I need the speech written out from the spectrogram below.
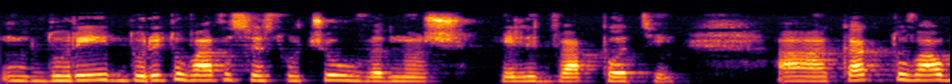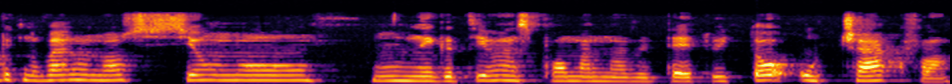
дори, дори това да се е случило веднъж или два пъти, а, как това обикновено носи силно негативен спомен на детето и то очаква.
